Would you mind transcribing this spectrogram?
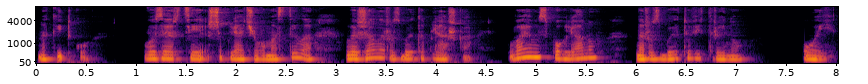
накидку. В озерці шиплячого мастила лежала розбита пляшка. Ваймс поглянув на розбиту вітрину. Ой.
